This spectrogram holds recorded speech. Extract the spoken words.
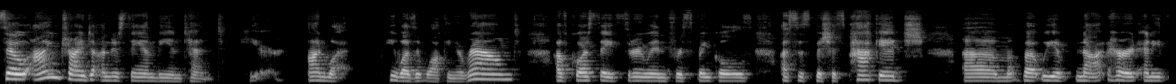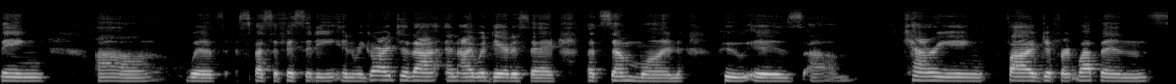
So I'm trying to understand the intent here on what? He wasn't walking around. Of course, they threw in for sprinkles a suspicious package, um, but we have not heard anything uh, with specificity in regard to that. And I would dare to say that someone who is um, carrying five different weapons,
